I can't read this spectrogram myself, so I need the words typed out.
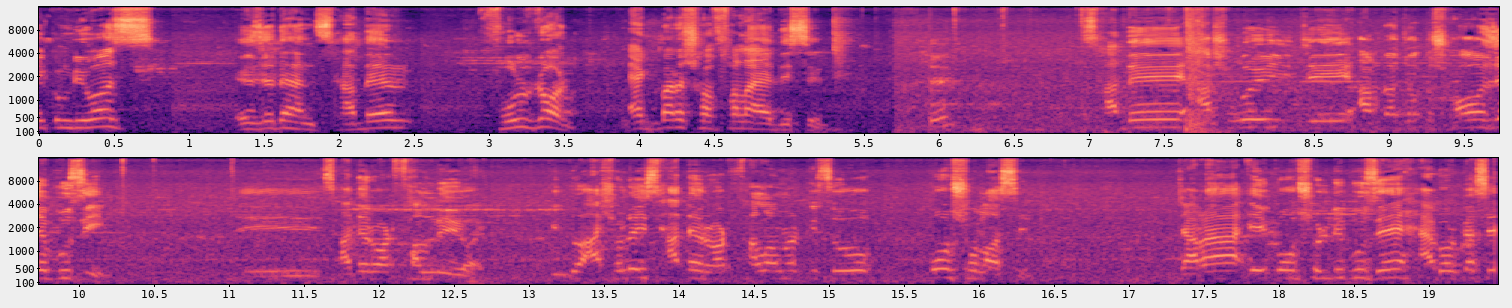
আসসালামাইকুম ভিউয়ার্স। এই যে দেখেন, ছাদের ফুল রড একবারে সব ফালাইয়া দিছে। ছাদে আসলেই যে আমরা যত সহজে বুঝি যে ছাদে রড ফাললেই হয়, কিন্তু আসলেই ছাদে রড ফালানোর কিছু কৌশল আছে। যারা এই কৌশলটি বুঝে, হ্যাগোর কাছে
